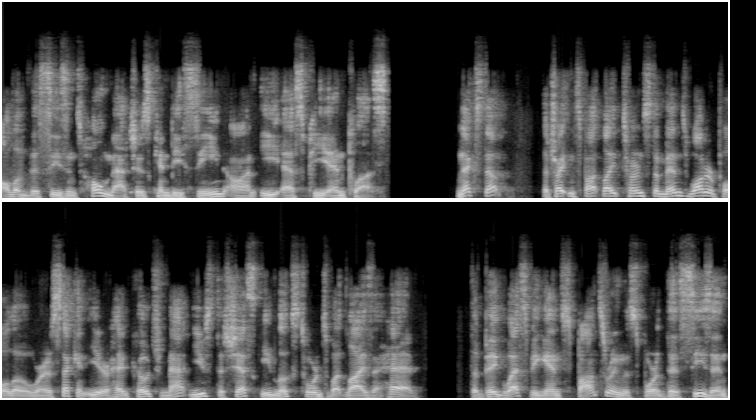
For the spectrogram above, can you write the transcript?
All of this season's home matches can be seen on ESPN Plus. Next up, the Triton spotlight turns to men's water polo, where second year head coach Matt Ustaszewski looks towards what lies ahead. The Big West began sponsoring the sport this season,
